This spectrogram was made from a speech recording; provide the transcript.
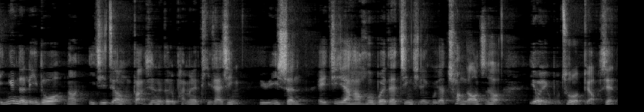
营运的利多，然后以及这种短线的这个盘面的题材性。于一身，诶，技嘉它会不会在近期的股价创高之后，又有一个不错的表现？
